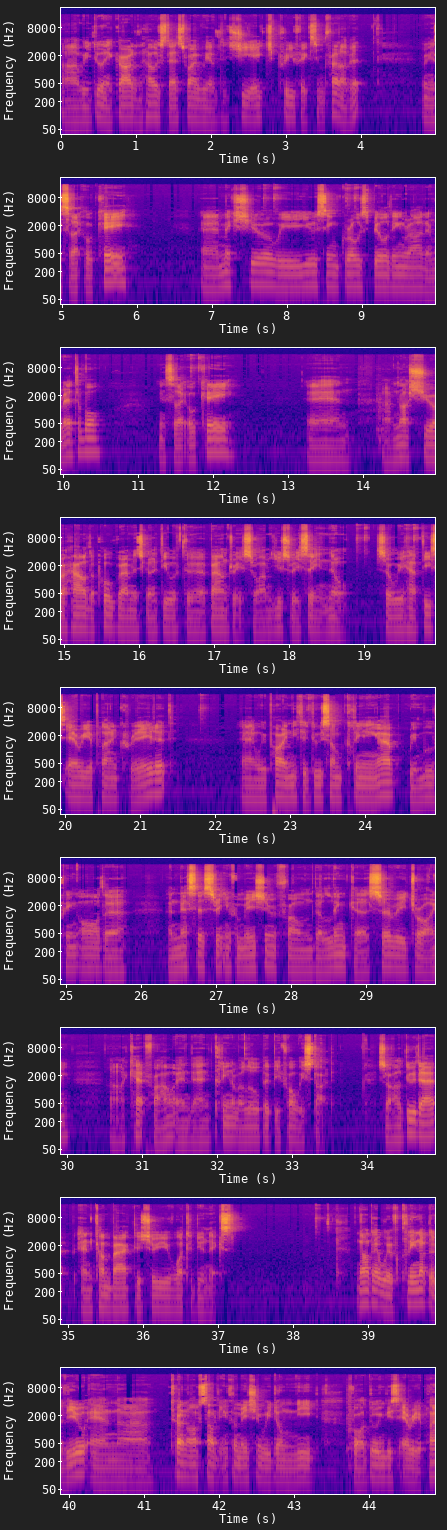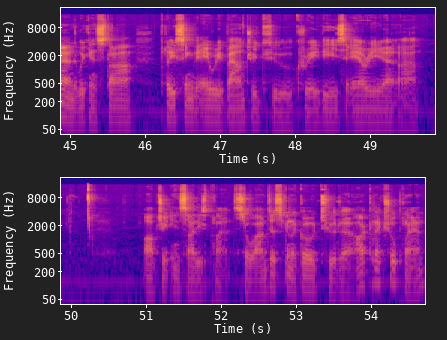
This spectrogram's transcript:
Uh, we're doing a garden house, that's why we have the GH prefix in front of it. We're going to select OK and make sure we're using gross building rather than rentable and select OK. And I'm not sure how the program is going to deal with the boundaries, so I'm usually saying no. So we have this area plan created, and we probably need to do some cleaning up, removing all the unnecessary information from the link uh, survey drawing uh, CAD file, and then clean up a little bit before we start. So I'll do that and come back to show you what to do next. Now that we've cleaned up the view and uh, turn off some of the information we don't need for doing this area plan, we can start placing the area boundary to create this area uh, object inside this plan. So I'm just going to go to the architectural plan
